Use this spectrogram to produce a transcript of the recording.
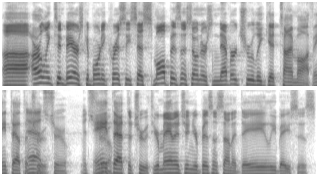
Uh, Arlington Bears. Good morning, Chris. He says small business owners never truly get time off. Ain't that the Yeah, truth? it's true. It's true. Ain't that the truth? You're managing your business on a daily basis.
